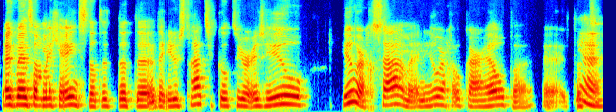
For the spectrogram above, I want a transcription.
ik ben het wel met je eens dat, het, dat de, de illustratiecultuur is heel, heel erg samen en heel erg elkaar helpen. Eh, dat ja. is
